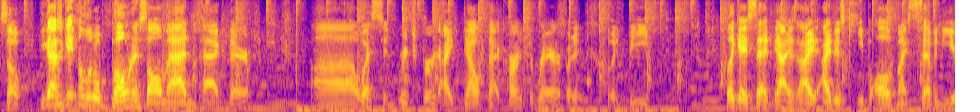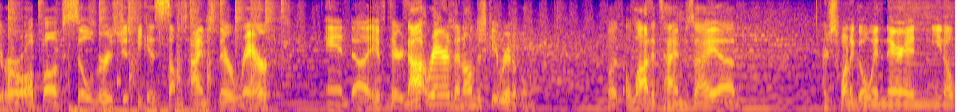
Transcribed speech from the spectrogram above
So you guys are getting a little bonus All Madden pack there. Uh, Weston Richburg, I doubt that card's rare, but it could be. Like I said, guys, I, I just keep all of my 70 or above silvers just because sometimes they're rare. And uh, if they're not rare, then I'll just get rid of them. But a lot of times I, uh, I just want to go in there and, you know,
